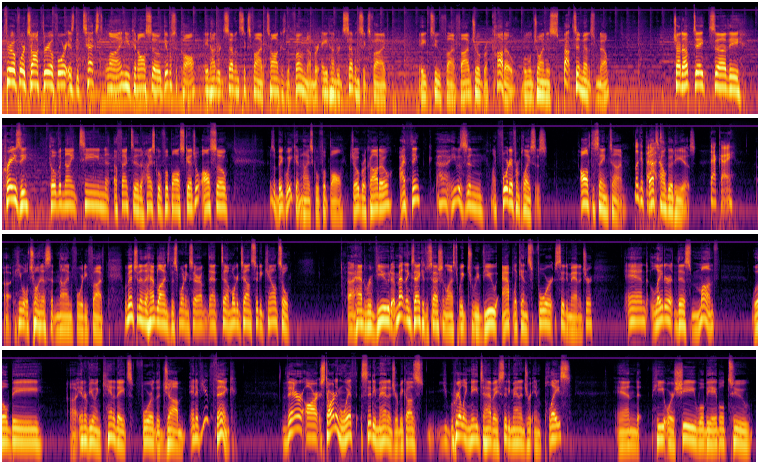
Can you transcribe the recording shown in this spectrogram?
304 Talk 304 is the text line. You can also give us a call. 800 765 Talk is the phone number. 800 765 8255. Joe Brocato will join us about 10 minutes from now. Try to update uh, the crazy COVID 19 affected high school football schedule. Also, it was a big weekend in high school football. Joe Brocato, I think uh, he was in like four different places all at the same time. Look at that. That's how good he is. That guy. Uh, he will join us at 9:45. We mentioned in the headlines this morning, Sarah, that uh, Morgantown City Council uh, had reviewed, met an executive session last week to review applicants for city manager, and later this month we'll be uh, interviewing candidates for the job. And if you think there are starting with city manager because you really need to have a city manager in place and he or she will be able to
